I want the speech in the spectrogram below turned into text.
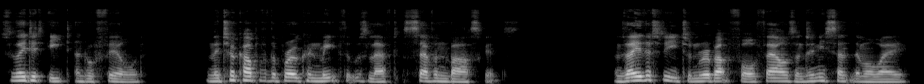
So they did eat and were filled. And they took up of the broken meat that was left seven baskets. And they that had eaten were about four thousand, and he sent them away.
